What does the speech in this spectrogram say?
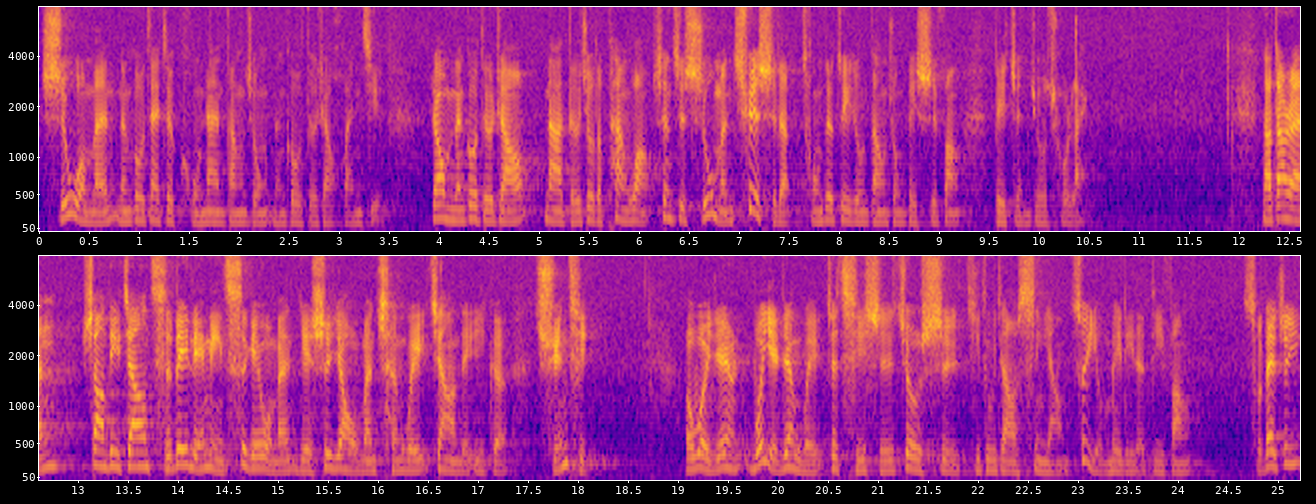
使我们能够在这苦难当中能够得着缓解，让我们能够得着那得救的盼望，甚至使我们确实的从这最终当中被释放、被拯救出来。那当然，上帝将慈悲怜悯赐给我们，也是要我们成为这样的一个群体。而我认，我也认为，这其实就是基督教信仰最有魅力的地方所在之一。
